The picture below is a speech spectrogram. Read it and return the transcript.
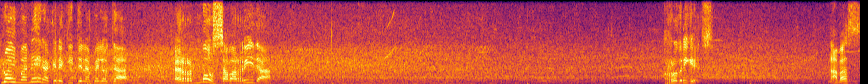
No hay manera que le quiten la pelota. Hermosa barrida. Rodríguez. Navas.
